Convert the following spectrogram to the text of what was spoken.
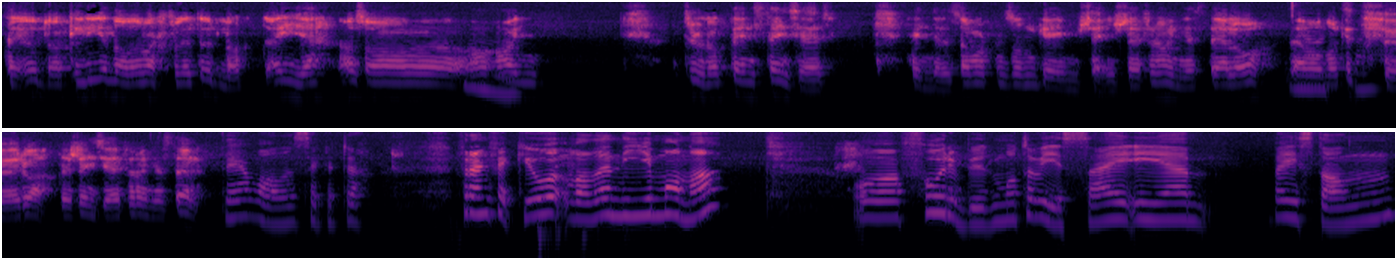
et ødelagt liv. Da, i hvert fall et ødelagt øye. Altså, Mm. han Jeg tror nok den Steinkjer-hendelsen ble en sånn game changer for hans del òg. Det var nok et før og etter Steinkjer for hans del. Det var det sikkert, ja. For han fikk jo, var det ni måneder, og forbud mot å vise seg i eh, Beistanden,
